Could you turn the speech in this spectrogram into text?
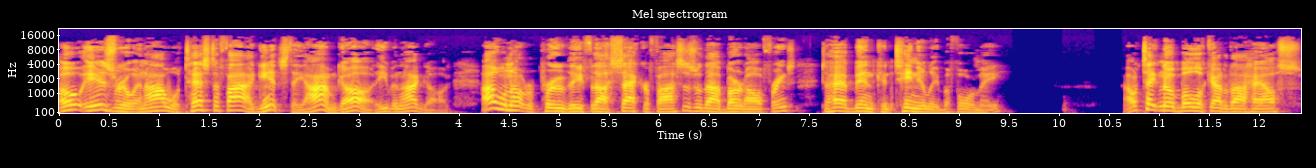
O Israel, and I will testify against thee. I am God, even thy God. I will not reprove thee for thy sacrifices or thy burnt offerings to have been continually before me. I will take no bullock out of thy house,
